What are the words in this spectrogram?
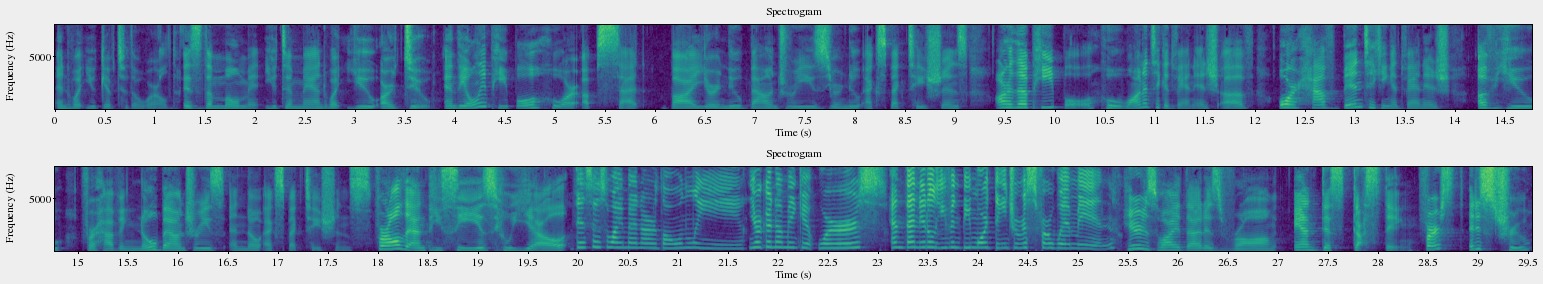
and what you give to the world, is the moment you demand what you are due. And the only people who are upset by your new boundaries, your new expectations, are the people who want to take advantage of or have been taking advantage of you for having no boundaries and no expectations. For all the NPCs who yell, This is why men are lonely. You're gonna make it worse. And then it'll even be more dangerous for women. here's why that is wrong and disgusting. First, it is true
